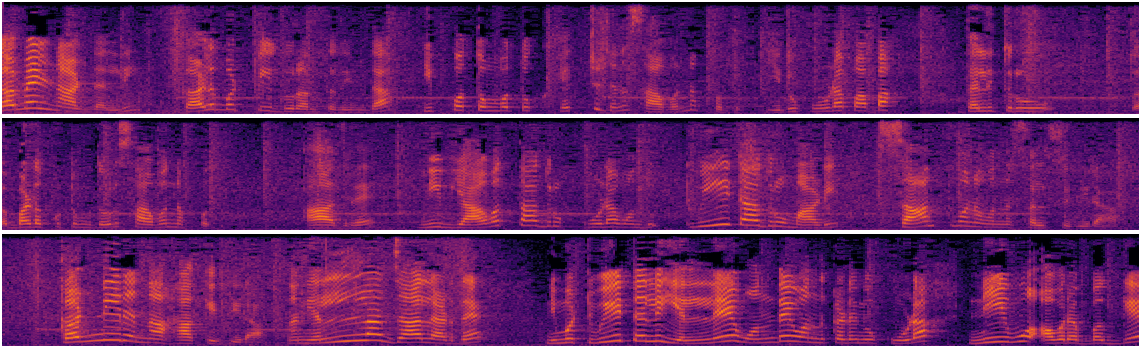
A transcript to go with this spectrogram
ತಮಿಳ್ನಾಡಿನಲ್ಲಿ ಕಳಬಟ್ಟಿ ದುರಂತದಿಂದ ಇಪ್ಪತ್ತೊಂಬತ್ತಕ್ಕೂ ಹೆಚ್ಚು ಜನ ಸಾವನ್ನಪ್ಪದು ಇದು ಕೂಡ ಪಾಪ ದಲಿತರು, ಬಡ ಕುಟುಂಬದವರು ಸಾವನ್ನಪ್ಪುದು ಆದರೆ, ನೀವು ಯಾವತ್ತಾದರೂ ಕೂಡ ಒಂದು ಟ್ವೀಟ್ ಆದರೂ ಮಾಡಿ ಸಾಂತ್ವನವನ್ನು ಸಲ್ಲಿಸಿದೀರಾ? ಕಣ್ಣೀರನ್ನ ಹಾಕಿದ್ದೀರಾ? ನಾನು ಎಲ್ಲ ಜಾಲಾಡ್ದೆ, ನಿಮ್ಮ ಟ್ವೀಟ್ ಅಲ್ಲಿ ಎಲ್ಲೇ ಒಂದೇ ಒಂದು ಕಡೆನೂ ಕೂಡ ನೀವು ಅವರ ಬಗ್ಗೆ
